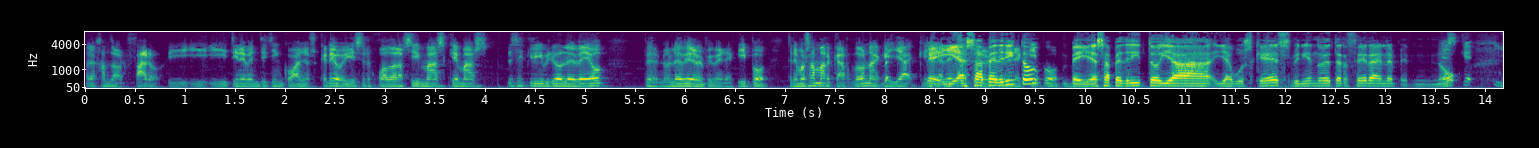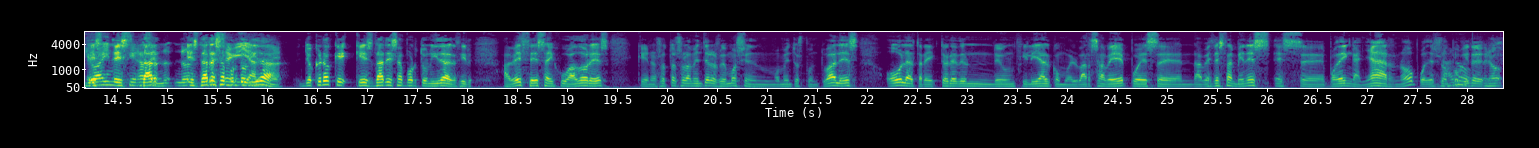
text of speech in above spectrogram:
Alejandro Alfaro y, tiene 25 años, creo, y es el jugador así más que más desequilibrio le veo, pero no le veo en el primer equipo. Tenemos a Marcardona, que ya. Que ¿Veías a Pedrito? ¿Veías a Pedrito y a, y a Busquets viniendo de tercera? En no. Es, dar, esa oportunidad. Yo creo que, es dar esa oportunidad. Es decir, a veces hay jugadores que nosotros solamente los vemos en momentos puntuales o la trayectoria de un, filial como el Barça B, pues eh, a veces también es, eh, puede engañar, ¿no? Puede ser un poquito. Pero,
